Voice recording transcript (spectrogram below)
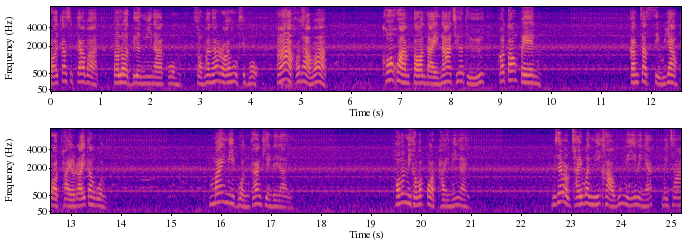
199 บาท ตลอดเดือนมีนาคม 2566อ่าเขาถามว่า ข้อความตอนใดน่าเชื่อถือ ก็ต้องเป็นกำจัดสิวอย่างปลอดภัยไร้กังวล ไม่มีผลข้างเคียงใด ๆ เพราะมันมีคำว่าปลอดภัยนี่ไง ไม่ใช่แบบใช้วันนี้ข่าวพรุ่งนี้อะไรเงี้ย ไม่ใช่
